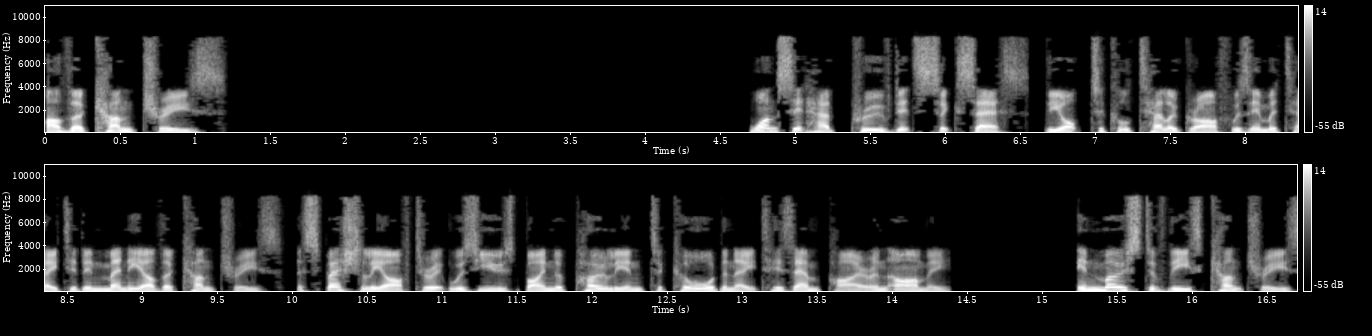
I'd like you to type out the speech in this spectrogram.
Other countries Once it had proved its success, the optical telegraph was imitated in many other countries, especially after it was used by Napoleon to coordinate his empire and army. In most of these countries,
